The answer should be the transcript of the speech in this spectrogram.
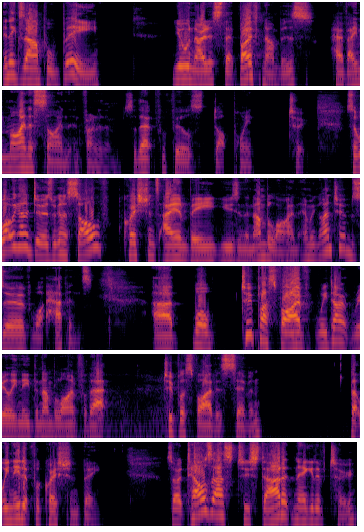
In example B, you will notice that both numbers have a minus sign in front of them. So that fulfills dot point 2. So what we're going to do is we're going to solve questions A and B using the number line and we're going to observe what happens. Uh, well, 2 plus 5, we don't really need the number line for that. 2 plus 5 is 7. But we need it for question B. So it tells us to start at negative 2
